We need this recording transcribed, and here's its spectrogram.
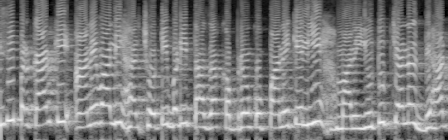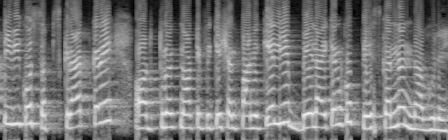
इसी प्रकार की आने वाली हर छोटी बड़ी ताज़ा खबरों को पाने के लिए हमारे YouTube चैनल बिहार टीवी को सब्सक्राइब करें और तुरंत नोटिफिकेशन पाने के लिए बेल आइकन को प्रेस करना ना भूलें।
